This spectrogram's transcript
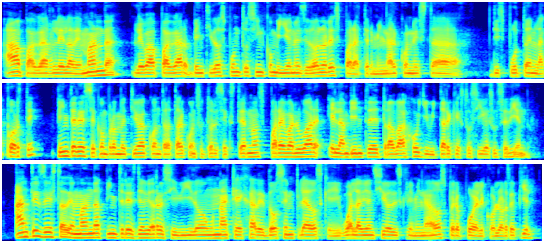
a pagarle la demanda, le va a pagar 22.5 millones de dólares para terminar con esta disputa en la corte. Pinterest se comprometió a contratar consultores externos para evaluar el ambiente de trabajo y evitar que esto siga sucediendo. Antes de esta demanda, Pinterest ya había recibido una queja de dos empleados que igual habían sido discriminados, pero por el color de piel.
